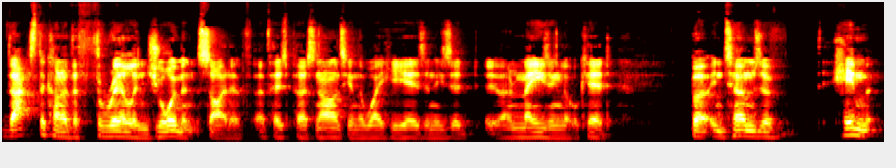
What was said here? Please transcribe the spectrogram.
that's the kind of the thrill enjoyment side of, of his personality and the way he is. And he's a, an amazing little kid. But in terms of him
